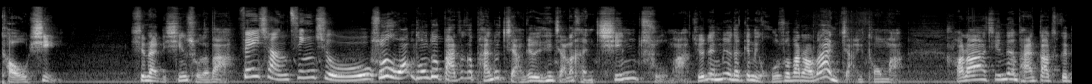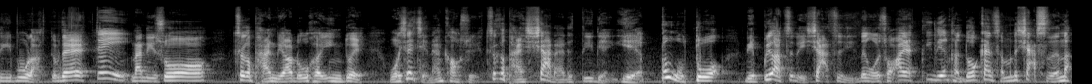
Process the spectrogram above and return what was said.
投信。现在你清楚了吧？非常清楚。所以王彤都把这个盘都讲给你听，讲得很清楚嘛，绝对没有在跟你胡说八道乱讲一通嘛。好了，今天盘到这个地步了，对不对？对。那你说这个盘你要如何应对？我现在简单告诉你，这个盘下来的低点也不多，你不要自己吓自己，认为说，哎呀，低点很多干什么的，吓死人了。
